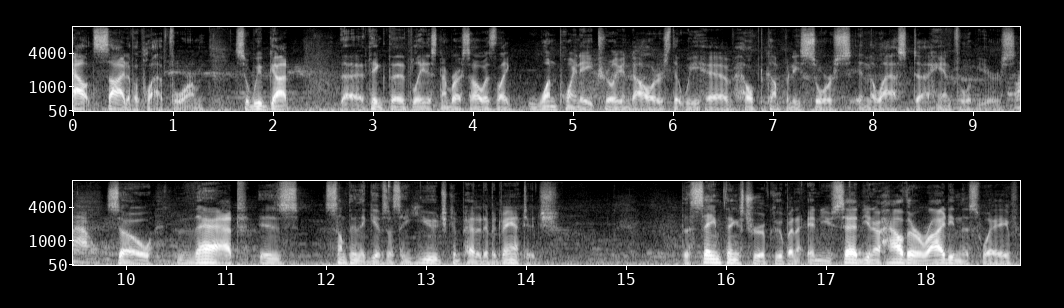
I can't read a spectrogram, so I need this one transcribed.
outside of a platform. So we've got, uh, I think the latest number I saw was like $1.8 trillion that we have helped companies source in the last uh, handful of years. Wow. So that is something that gives us a huge competitive advantage. The same thing's true of Coupa, and you said, you know, how they're riding this wave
